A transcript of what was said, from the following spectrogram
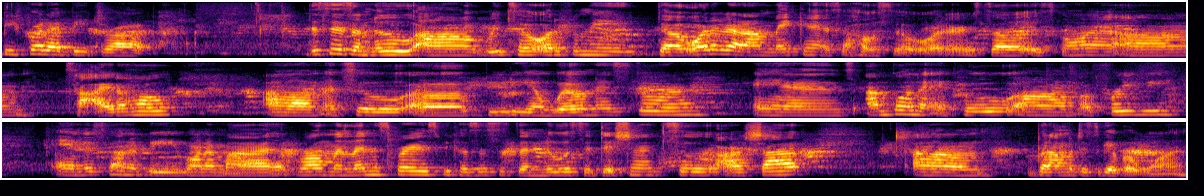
before that beat drop this is a new um, retail order for me. The order that I'm making is a wholesale order. So it's going um, to Idaho um, into a beauty and wellness store. And I'm going to include um, a freebie and it's going to be one of my Roman linen sprays because this is the newest addition to our shop. Um, but I'm going to just give her one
